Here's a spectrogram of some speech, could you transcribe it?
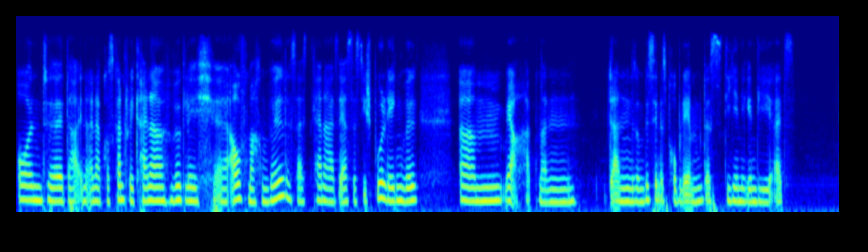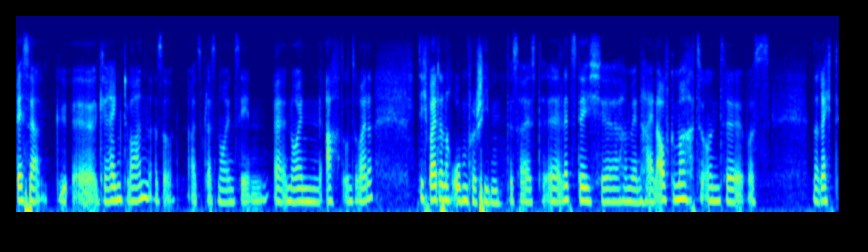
Und äh, da in einer Cross Country keiner wirklich äh, aufmachen will, das heißt, keiner als erstes die Spur legen will, ähm, ja, hat man dann so ein bisschen das Problem, dass diejenigen, die als besser äh, gerankt waren, also als Platz 9, 10, äh, 9, 8 und so weiter, sich weiter nach oben verschieben. Das heißt, äh, letztlich äh, haben wir ein Heil aufgemacht und äh, was eine recht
